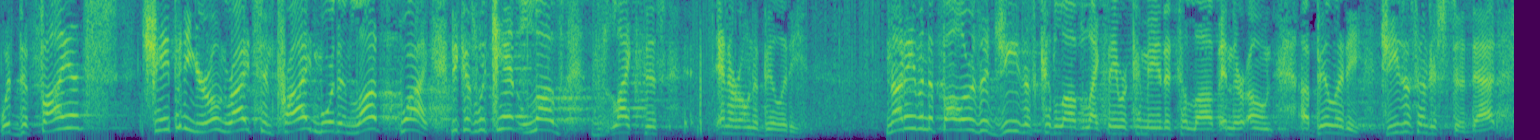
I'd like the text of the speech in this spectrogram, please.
with defiance, championing your own rights and pride more than love. Why? Because we can't love like this in our own ability. Not even the followers of Jesus could love like they were commanded to love in their own ability. Jesus understood that.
